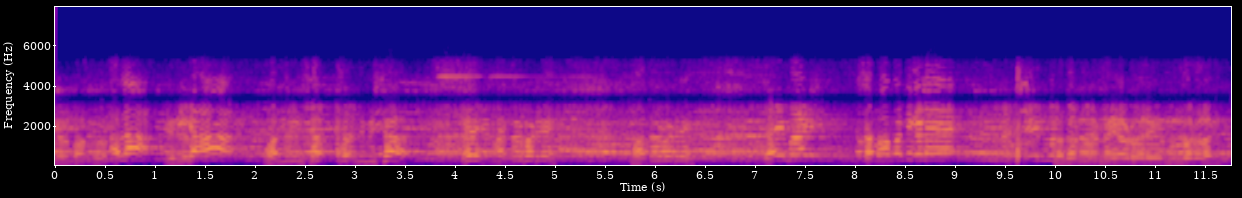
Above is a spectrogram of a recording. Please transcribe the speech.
ಕೇಳಬಾರ್ದು ಅಲ್ಲ ಈಗ ಒಂದು ನಿಮಿಷ ಒಂದು ನಿಮಿಷ. ಏ ಮಾತಾಡ್ಬೇಡ್ರಿ. ಮಾತಾಡ್ಬೇಡ್ರಿ. ದಯಮಾಡಿ ಸಭಾಪತಿಗಳೇ. ಸದನವನ್ನ ಎರಡೂವರೆಗೆ ಮುಂದೂಡಲಾಗಿದೆ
